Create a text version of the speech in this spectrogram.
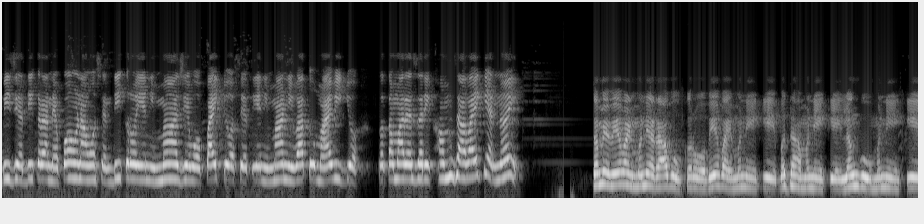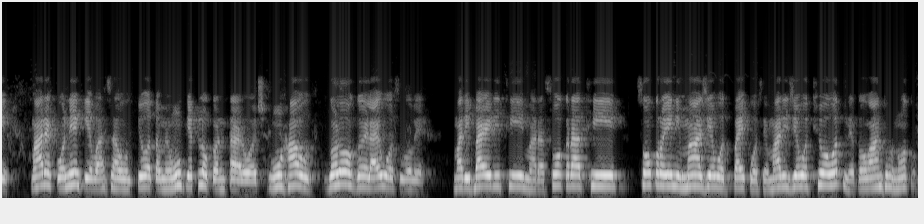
બીજે દીકરાને પવણાવો છે દીકરો એની માં જેવો પાક્યો છે, તે એની માની વાતોમાં આવી ગયો. તો તમારે જરીક સમજાવાય કે નહીં? તમે વેવાય મને રાવું કરો, વેવાય મને કે, બધા મને કે, લંગુ મને કે, મારે કોને કેવા જાવું કયો તમે? હું કેટલો કંટાળો છું. હું હાવ ગળો ગળ આવ્યો છું હવે. મારી બાયડીથી, મારા છોકરાથી, છોકરો એની માં જેવો જ પાક્યો છે. મારી જેવો થયો હોત ને તો વાંધો નહોતો.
